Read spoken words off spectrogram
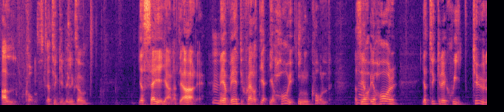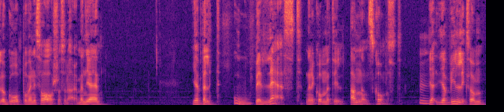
all konst. Jag tycker liksom... Jag säger gärna att jag är det. Men jag vet ju själv att jag, jag har ju ingen koll. Alltså jag, jag har... Jag tycker det är skitkul att gå på vernissage och sådär. Men jag är... Jag är väldigt obeläst när det kommer till annans konst. Jag, jag vill liksom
